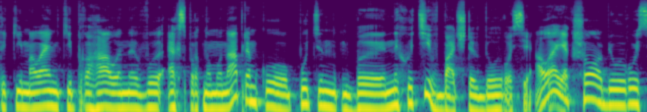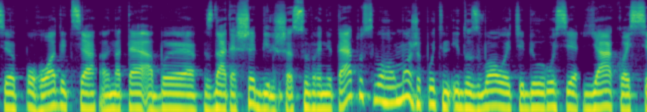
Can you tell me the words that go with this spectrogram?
такі маленькі прогалини в експортному напрямку Путін би не хотів бачити в Білорусі. Але якщо Білорусь погодиться е, на те, аби здати ще більше суверенітету свого, може Путін і дозволить Білорусі якось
